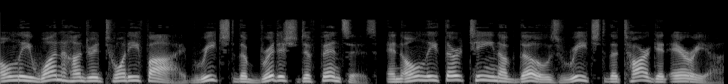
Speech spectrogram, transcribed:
only 125 reached the British defences, and only 13 of those reached the target area.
